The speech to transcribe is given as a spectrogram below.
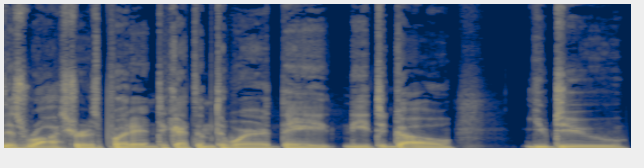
this roster has put in to get them to where they need to go, you do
